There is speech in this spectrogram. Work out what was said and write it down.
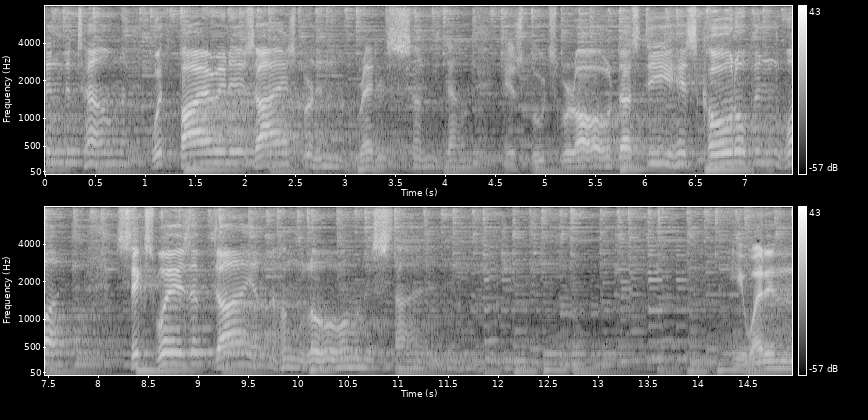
into town with fire in his eyes burning red as sundown. His boots were all dusty, his coat open wide. Six ways of dying hung low on his side. He went in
